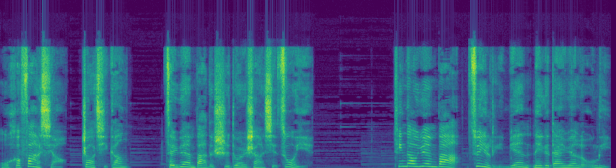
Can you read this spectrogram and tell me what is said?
我和发小赵启刚在院坝的石墩上写作业，听到院坝最里面那个单元楼里。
